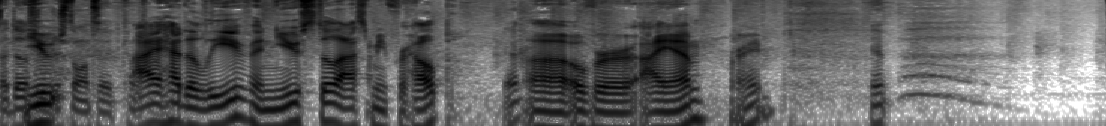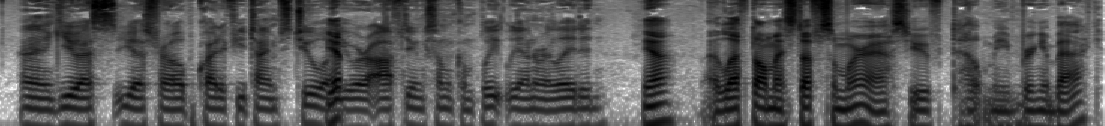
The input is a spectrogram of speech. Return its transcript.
but those You- were just the ones that come. I had to leave, and you still asked me for help Yep. uh, over IM, right? Yep. And I think you asked, you asked for help quite a few times too while Yep. you were off doing something completely unrelated. Yeah, I left all my stuff somewhere. I asked you to help me bring it back.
